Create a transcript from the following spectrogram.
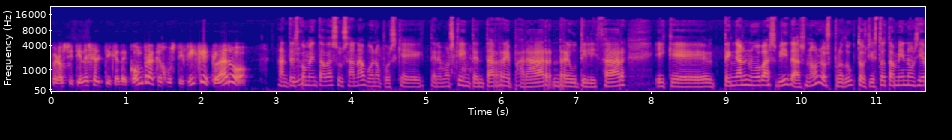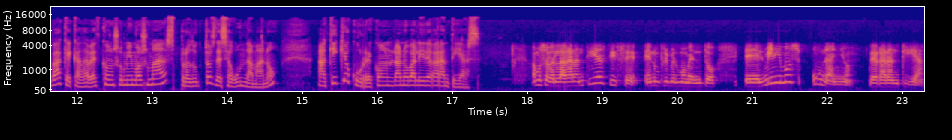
pero si tienes el ticket de compra que justifique, claro. Antes comentaba Susana, bueno, pues que tenemos que intentar reparar, reutilizar y que tengan nuevas vidas, ¿no? Los productos. Y esto también nos lleva a que cada vez consumimos más productos de segunda mano. ¿Aquí qué ocurre con la nueva ley de garantías? Vamos a ver, la garantías dice en un primer momento, el mínimo es un año de garantía.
